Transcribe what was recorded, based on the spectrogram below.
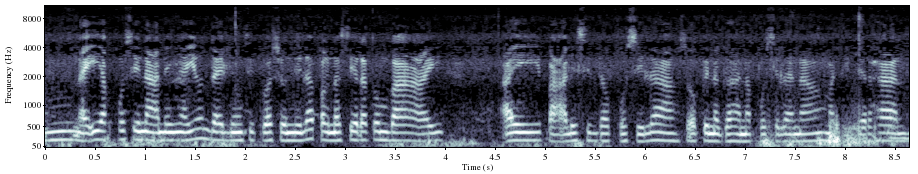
Mm, naiyak po si nanay ngayon dahil yung sitwasyon nila, pag nasira tong bahay, ay paalisin daw po sila. So, pinaghahanap po sila ng matitirhan.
